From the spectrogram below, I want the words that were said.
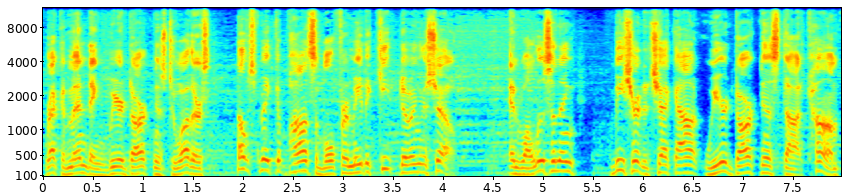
Recommending Weird Darkness to others helps make it possible for me to keep doing the show. And while listening, be sure to check out WeirdDarkness.com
